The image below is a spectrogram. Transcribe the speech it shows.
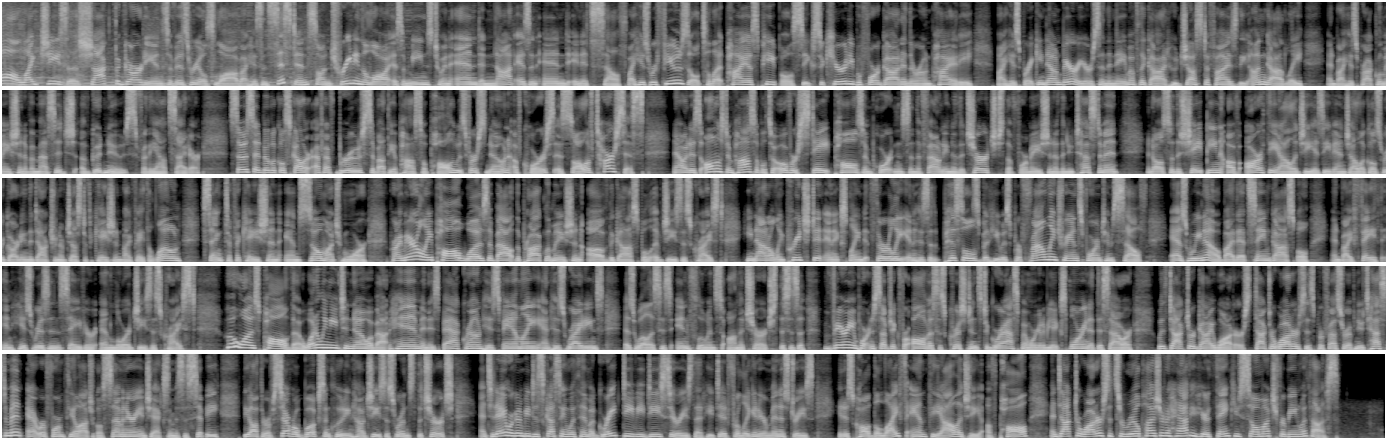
Paul, like Jesus, shocked the guardians of Israel's law by his insistence on treating the law as a means to an end and not as an end in itself, by his refusal to let pious people seek security before God in their own piety, by his breaking down barriers in the name of the God who justifies the ungodly, and by his proclamation of a message of good news for the outsider. So said biblical scholar F. F. Bruce about the Apostle Paul, who was first known, of course, as Saul of Tarsus. Now, it is almost impossible to overstate Paul's Paul's importance in the founding of the church, the formation of the New Testament, and also the shaping of our theology as evangelicals regarding the doctrine of justification by faith alone, sanctification, and so much more. Primarily, Paul was about the proclamation of the gospel of Jesus Christ. He not only preached it and explained it thoroughly in his epistles, but he was profoundly transformed himself, as we know, by that same gospel and by faith in his risen Savior and Lord Jesus Christ. Who was Paul, though? What do we need to know about him and his background, his family, and his writings, as well as his influence on the church. This is a very important subject for all of us as Christians to grasp, and we're going to be exploring it this hour with Dr. Guy Waters. Dr. Waters is professor of New Testament at Reformed Theological Seminary in Jackson, Mississippi, the author of several books, including How Jesus Runs the Church. And today we're going to be discussing with him a great DVD series that he did for Ligonier Ministries. It is called The Life and Theology of Paul. And Dr. Waters, it's a real pleasure to have you here. Thank you so much for being with us.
